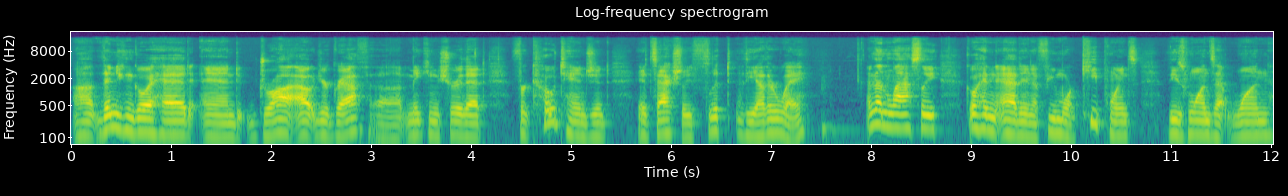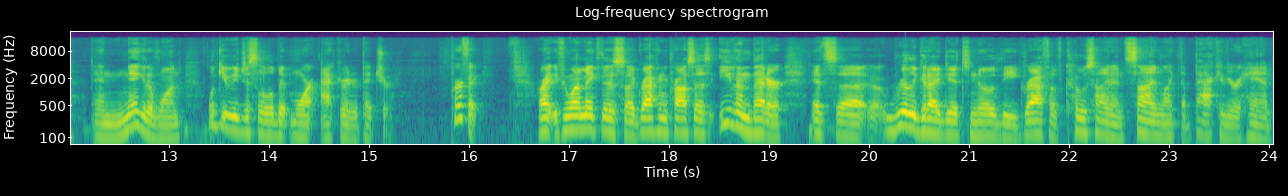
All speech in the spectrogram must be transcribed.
Uh, then you can go ahead and draw out your graph, uh, making sure that for cotangent, it's actually flipped the other way. And then lastly, go ahead and add in a few more key points. These ones at 1 and negative 1 will give you just a little bit more accurate picture. Perfect. All right, if you want to make this uh, graphing process even better, it's a really good idea to know the graph of cosine and sine like the back of your hand.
